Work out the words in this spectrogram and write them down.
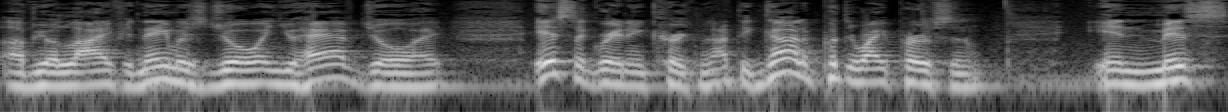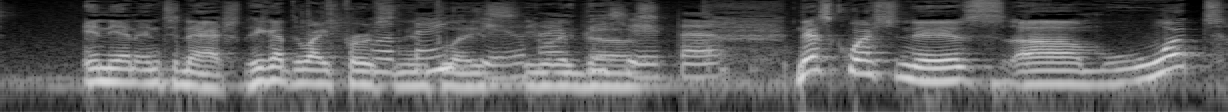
of your life. Your name is Joy and you have joy. It's a great encouragement. I think God had put the right person in Miss Indiana International. He got the right person Well, in place. you. He I really appreciate does. that. Next question is um, What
